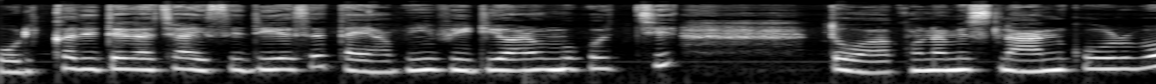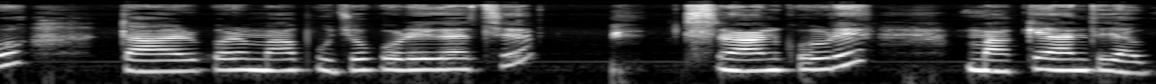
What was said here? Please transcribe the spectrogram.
পরীক্ষা দিতে গেছে আইসিডিএসে তাই আমি ভিডিও আরম্ভ করছি। তো এখন আমি স্নান করব। তারপর মা পুজো করে গেছে। স্নান করে মাকে আনতে যাব।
